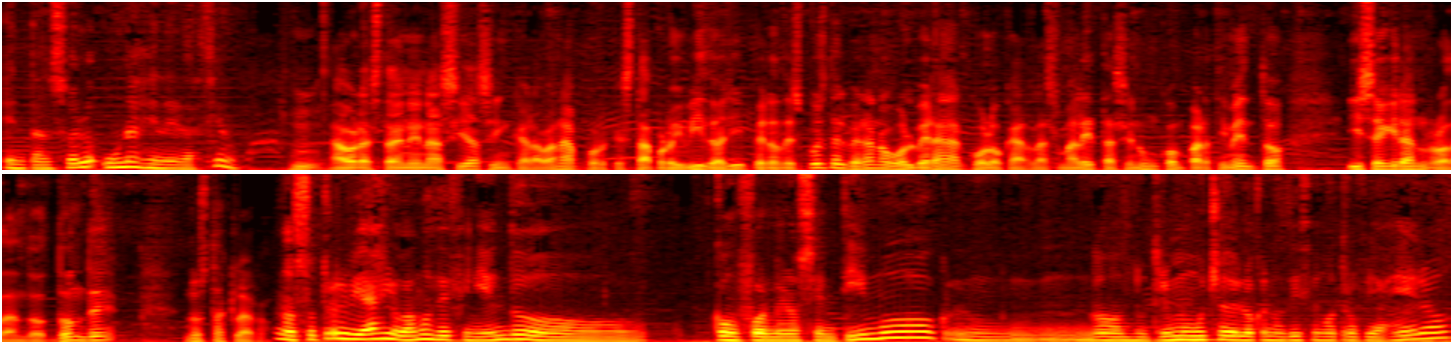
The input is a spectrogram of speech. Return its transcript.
en tan solo una generación. Mm, Ahora están en Asia sin caravana porque está prohibido allí, pero después del verano volverán a colocar las maletas en un compartimento y seguirán rodando. ¿Dónde? No está claro. Nosotros el viaje lo vamos definiendo conforme nos sentimos, mm, nos nutrimos mucho de lo que nos dicen otros viajeros.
